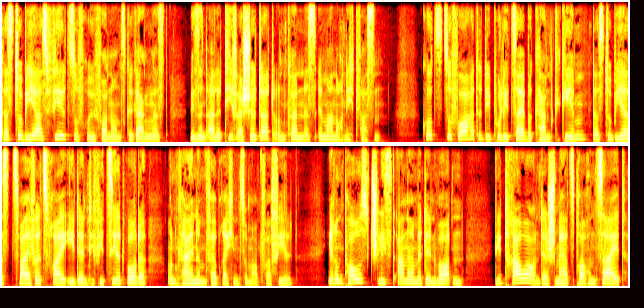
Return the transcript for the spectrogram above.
dass Tobias viel zu früh von uns gegangen ist. Wir sind alle tief erschüttert und können es immer noch nicht fassen. Kurz zuvor hatte die Polizei bekannt gegeben, dass Tobias zweifelsfrei identifiziert wurde und keinem Verbrechen zum Opfer fiel. Ihren Post schließt Anna mit den Worten Die Trauer und der Schmerz brauchen Zeit,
